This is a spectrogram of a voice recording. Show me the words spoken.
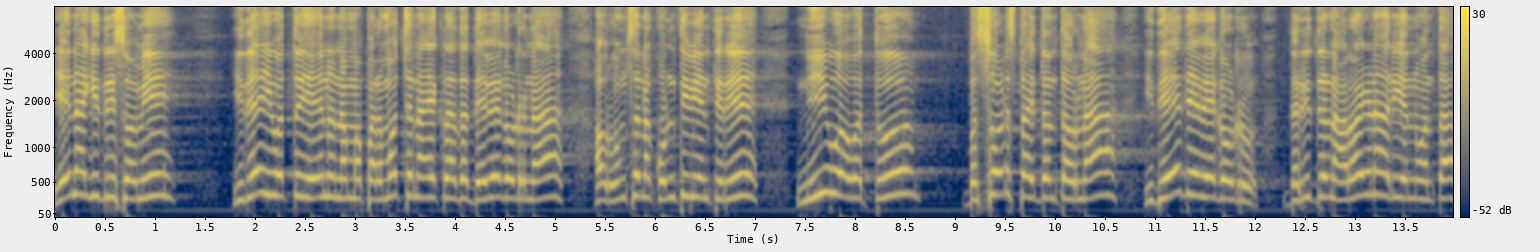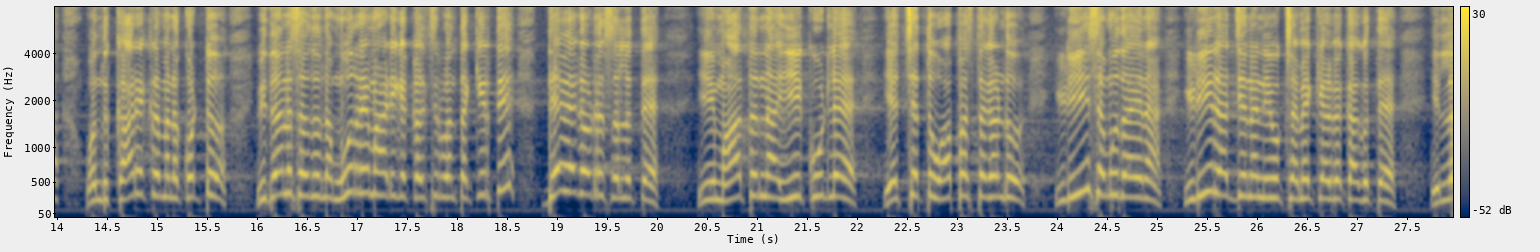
ಏನಾಗಿದ್ರಿ ಸ್ವಾಮಿ? ಇದೇ ಇವತ್ತು ಏನು ನಮ್ಮ ಪರಮೋಚ್ಚ ನಾಯಕರಾದ ದೇವೇಗೌಡ್ರನ್ನ ಅವ್ರ ವಂಶನ ಕೊಂಡ್ತೀವಿ ಅಂತೀರಿ? ನೀವು ಅವತ್ತು ಬಸ್ ಓಡಿಸ್ತಾ ಇದ್ದಂಥವ್ರನ್ನ ಇದೇ ದೇವೇಗೌಡರು ದರಿದ್ರ ನಾರಾಯಣ ಹರಿ ಅನ್ನುವಂಥ ಒಂದು ಕಾರ್ಯಕ್ರಮನ ಕೊಟ್ಟು ವಿಧಾನಸೌಧದ ಮೂರನೇ ಮಾಡಿಗೆ ಕಳಿಸಿರುವಂಥ ಕೀರ್ತಿ ದೇವೇಗೌಡರು ಸಲ್ಲುತ್ತೆ. ಈ ಮಾತನ್ನು ಈ ಕೂಡಲೇ ಎಚ್ಚೆತ್ತು ವಾಪಸ್ ತಗೊಂಡು ಇಡೀ ಸಮುದಾಯನ, ಇಡೀ ರಾಜ್ಯನ ನೀವು ಕ್ಷಮೆ ಕೇಳಬೇಕಾಗುತ್ತೆ. ಇಲ್ಲ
